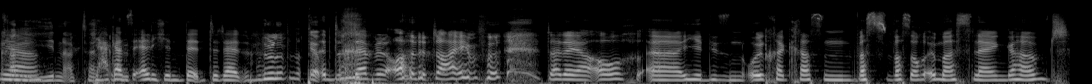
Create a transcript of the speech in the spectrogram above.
Ja. jeden Akzent. Ja, ganz ehrlich, in The, the, Devil All the Time, da hat er ja auch äh, hier diesen ultra krassen, was, was auch immer Slang gehabt.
